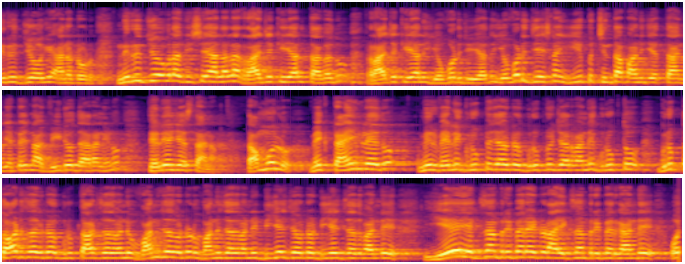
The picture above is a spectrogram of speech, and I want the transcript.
నిరుద్యోగి అనటోడు. నిరుద్యోగుల విషయాలలో రాజకీయాలు తగదు. రాజకీయాలు ఎవడు చేయదు. ఎవడు చేసినా ఈపు చింతపాణి చేస్తా అని చెప్పేసి నా వీడియో ద్వారా నేను తెలియజేస్తాను. తమ్ముళ్ళు మీకు టైం లేదు మీరు వెళ్ళి గ్రూప్ టూ చదివేటప్పుడు గ్రూప్ టూ చదవండి గ్రూప్ టూ గ్రూప్ థర్డ్ చదివేటప్పుడు గ్రూప్ థర్డ్ చదవండి వన్ చదివేటప్పుడు వన్ చదవండి డిఎస్ చదివేటప్పుడు డిఎస్ చదవండి. ఏ ఎగ్జామ్ ప్రిపేర్ అయ్యేటప్పుడు ఆ ఎగ్జామ్ ప్రిపేర్ కాండి. ఓ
